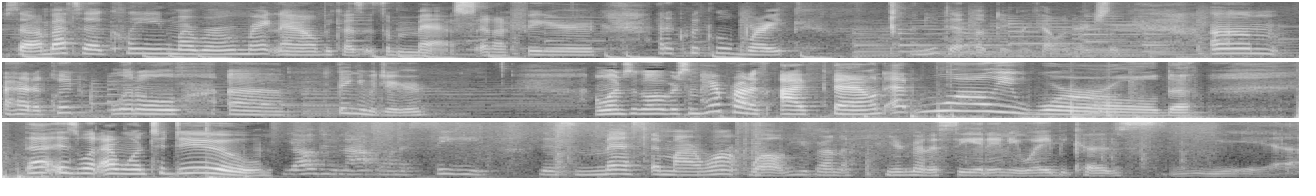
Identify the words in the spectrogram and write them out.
So I'm about to clean my room right now because it's a mess, and I figure I had a quick little break. I need to update my calendar actually. Um, I had a quick little uh, thingamajigger. I wanted to go over some hair products I found at Wally World. That is what I want to do. Y'all do not want to see this mess in my room. Well, you're gonna you're gonna see it anyway because yeah.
